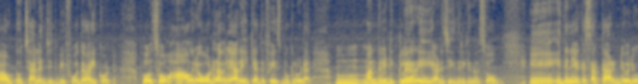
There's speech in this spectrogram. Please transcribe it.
have to challenge it before the high court അപ്പോൾ സോ ആ ഒരു ഓർഡർ അവരെ അറിയിക്കാത്ത ഫേസ്ബുക്കിലൂടെ മന്ത്രി ഡിക്ലെയർ ചെയ്യുകയാണ് ചെയ്തിരിക്കുന്നത്. സോ ഈ ഇതിനെയൊക്കെ സർക്കാരിന്റെ ഒരു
